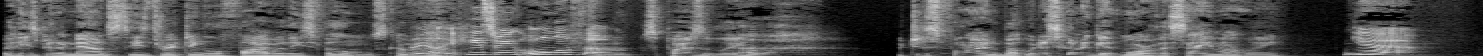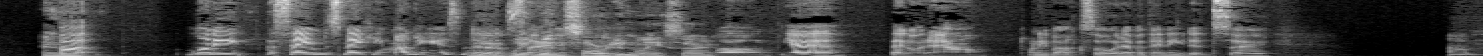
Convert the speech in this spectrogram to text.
But he's been announced he's directing all five of these films coming Really? up, He's doing all of them. supposedly, Ugh. which is fine. But we're just going to get more of the same, aren't we? Yeah. And But Lonnie, the same as making money, isn't it? yeah, we So- went and saw it, didn't we? So Well, yeah, they got our twenty bucks or whatever they needed. So, um,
